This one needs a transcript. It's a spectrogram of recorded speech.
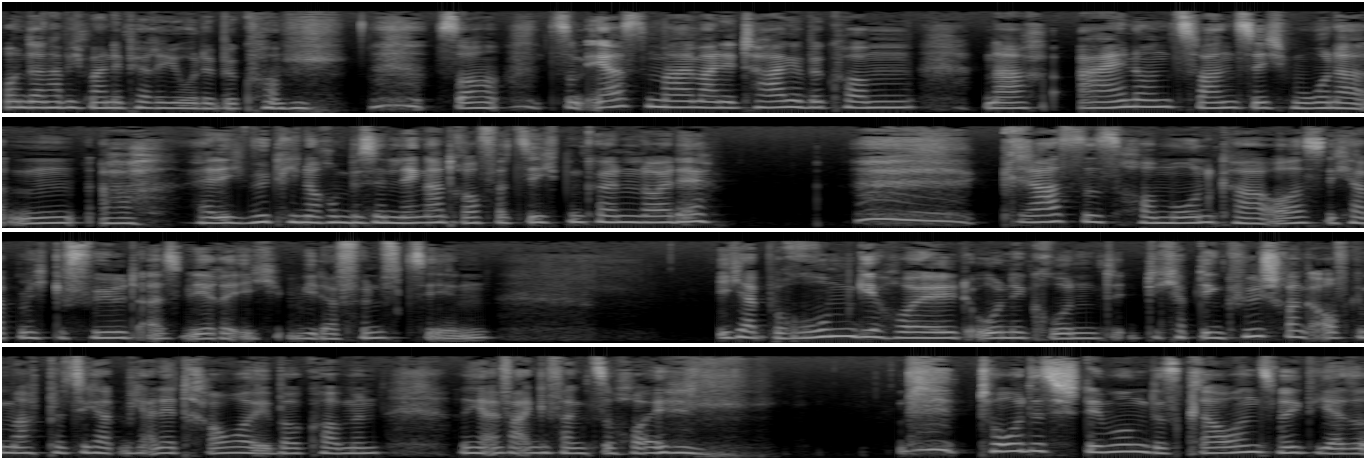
und dann habe ich meine Periode bekommen. So, zum ersten Mal meine Tage bekommen nach 21 Monaten. Ach, hätte ich wirklich noch ein bisschen länger drauf verzichten können, Leute. Krasses Hormonchaos. Ich habe mich gefühlt, als wäre ich wieder 15. Ich habe rumgeheult ohne Grund. Ich habe den Kühlschrank aufgemacht, plötzlich hat mich eine Trauer überkommen und ich habe einfach angefangen zu heulen. Todesstimmung des Grauens, wirklich, also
